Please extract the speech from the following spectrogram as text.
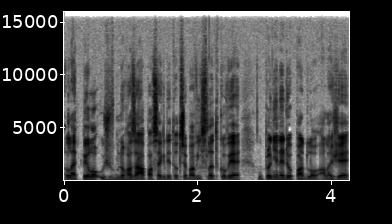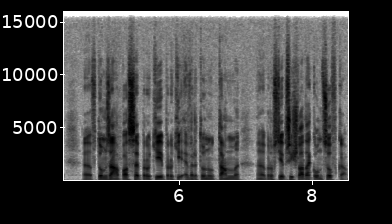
lepilo už v mnoha zápasech, kdy to třeba výsledkově úplně nedopadlo, ale že v tom zápase proti, proti Evertonu tam prostě přišla ta koncovka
